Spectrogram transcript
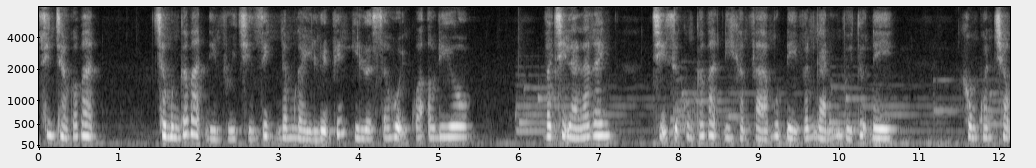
Xin chào các bạn. Chào mừng các bạn đến với chiến dịch 5 ngày luyện viết kỷ luật xã hội qua audio. Và chị là Lan Anh, chị sẽ cùng các bạn đi khám phá một đề văn ngắn với tựa đề Không quan trọng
